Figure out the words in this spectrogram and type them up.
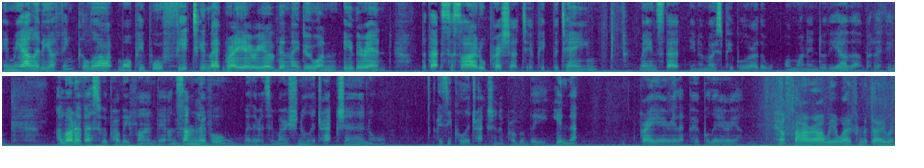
in reality, I think a lot more people fit in that grey area than they do on either end. But that societal pressure to pick the team means that you know most people are either on one end or the other. But I think a lot of us would probably find that on some level, whether it's emotional attraction or physical attraction, are probably in that grey area, that purple area. How far are we away from a day when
